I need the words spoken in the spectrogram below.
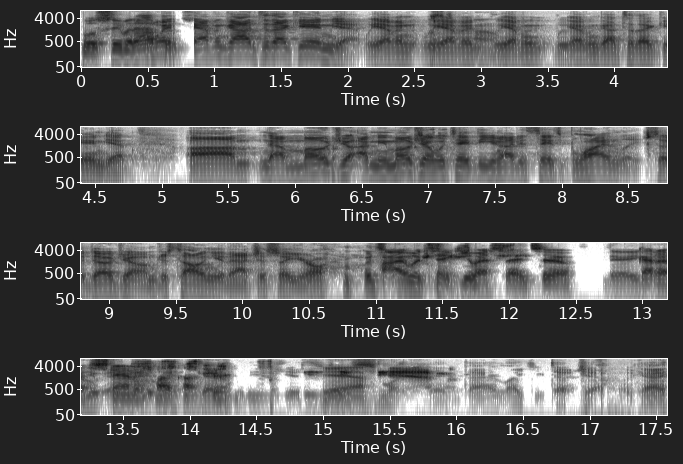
We'll see what Oh, wait, happens. we haven't gotten to that game yet. We haven't. We haven't. Oh. We haven't. We haven't gotten to that game yet. Um, now, Mojo. I mean, Mojo would take the United States blindly. So, Dojo, I'm just telling you that, just so you're on. I would take USA too. There you Gotta go. stand with my country. Yeah. yeah, I like you, Dojo. Okay.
